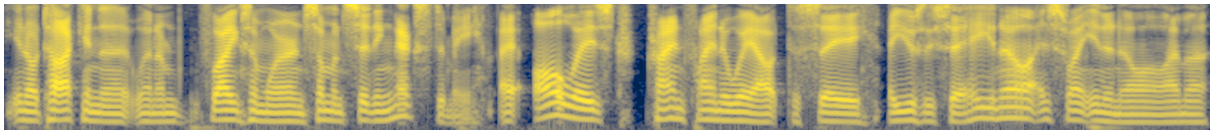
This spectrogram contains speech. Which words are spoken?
you know, talking to when I'm flying somewhere and someone's sitting next to me. I always tr- try and find a way out to say. I usually say, "Hey, you know, I just want you to know I'm a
